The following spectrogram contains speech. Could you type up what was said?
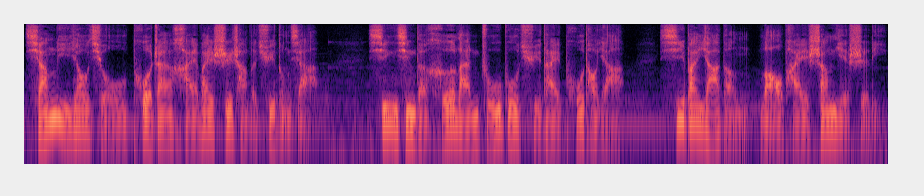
强力要求拓展海外市场的驱动下，新兴的荷兰逐步取代葡萄牙、西班牙等老牌商业势力，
